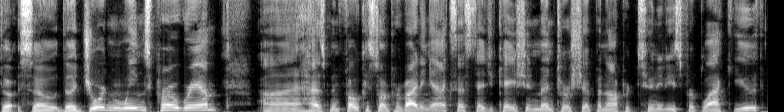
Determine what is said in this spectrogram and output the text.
The, so the Jordan Wings program uh, has been focused on providing access to education, mentorship, and opportunities for Black youth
